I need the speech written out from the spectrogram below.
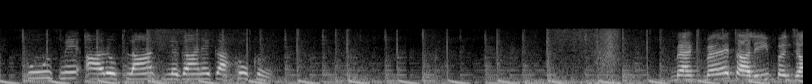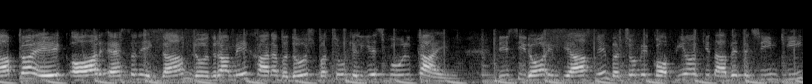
سکولز میں آر او پلانٹ لگانے کا حکم۔ محکمہ تعلیم پنجاب کا ایک اور احسن اقدام لودرہ میں خانہ بدوش بچوں کے لیے اسکول قائم۔ ڈی سی رو امتیاز نے بچوں میں کاپیاں اور کتابیں تقسیم کی۔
